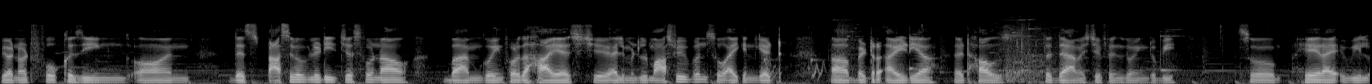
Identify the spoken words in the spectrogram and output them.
We are not focusing on this passive ability just for now, but I'm going for the highest uh, elemental mastery weapon so I can get a better idea that how's the damage difference going to be. So here I will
